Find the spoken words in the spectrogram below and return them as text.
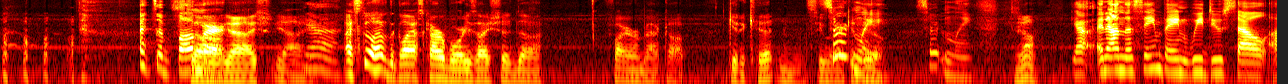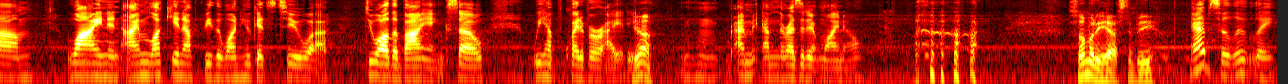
That's a bummer. So, yeah, I sh- yeah, Yeah. I still have the glass carboys. I should uh, fire them back up, get a kit, and see what certainly, I can certainly. do. Yeah. Yeah, and on the same vein, we do sell um, wine, and I'm lucky enough to be the one who gets to uh, do all the buying. So we have quite a variety. Yeah. hmm I'm, I'm the resident wino. Somebody has to be. Absolutely.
